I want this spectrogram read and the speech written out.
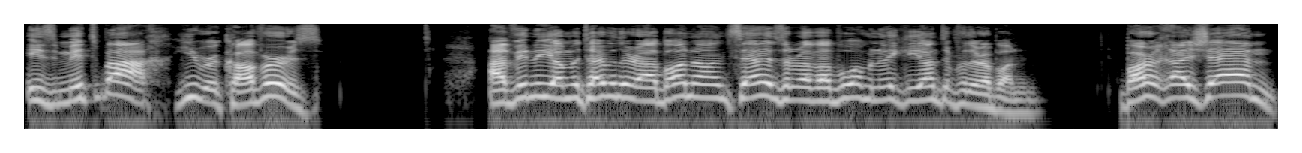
is mitbach, he recovers. Avinu Yamatayv the Rabbanon says, Rav Avu, I'm going to make a yanta for the Rabbanon. Baruch Hashem,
